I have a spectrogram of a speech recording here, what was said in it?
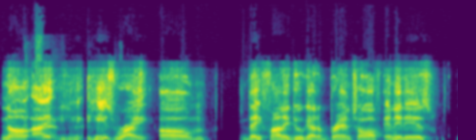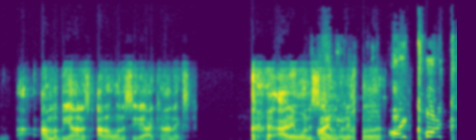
No, I he, he's right. Um, they finally do got to branch off, and it is. I, I'm gonna be honest. I don't want to see the Iconics. I didn't want to see I them when they won. iconic.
